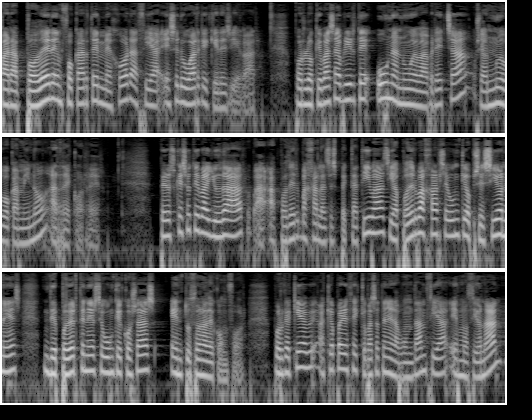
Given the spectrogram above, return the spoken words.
para poder enfocarte mejor hacia ese lugar que quieres llegar. Por lo que vas a abrirte una nueva brecha, o sea, un nuevo camino a recorrer. Pero es que eso te va a ayudar a, poder bajar las expectativas y a poder bajar según qué obsesiones de poder tener según qué cosas en tu zona de confort. Porque aquí, aquí aparece que vas a tener abundancia emocional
